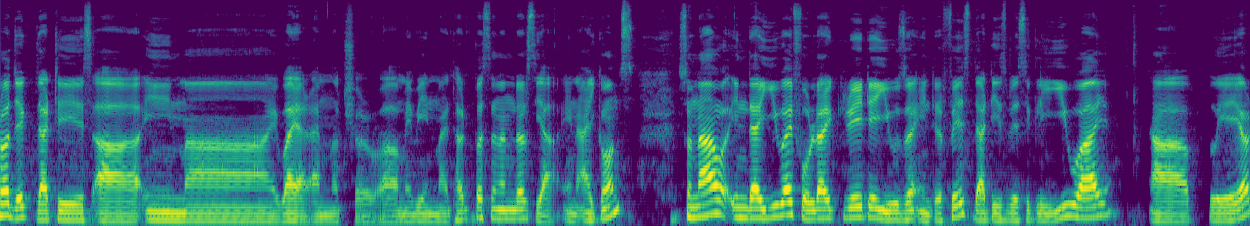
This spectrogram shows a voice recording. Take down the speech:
project that is uh, in my wire. I'm not sure uh, maybe in my third person unders yeah in icons. So now in the ui folder i create a user interface that is basically ui uh, player.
